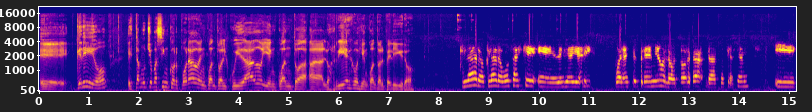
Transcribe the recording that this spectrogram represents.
eh, creo está mucho más incorporado en cuanto al cuidado y en cuanto a, los riesgos y en cuanto al peligro. Claro, claro. Vos sabés que eh, desde ayer, bueno, este premio lo otorga la asociación y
